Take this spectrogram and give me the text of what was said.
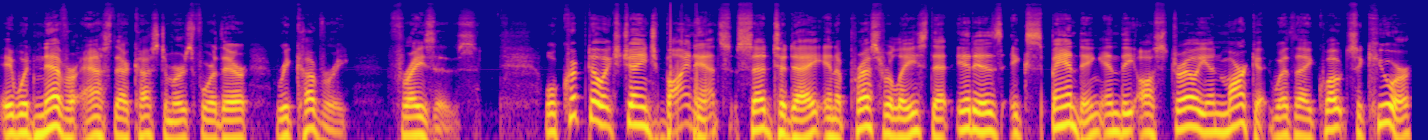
it would never ask their customers for their recovery phrases. Well, crypto exchange Binance said today in a press release that it is expanding in the Australian market with a quote secure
